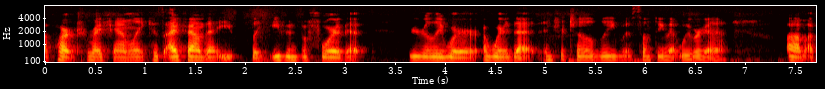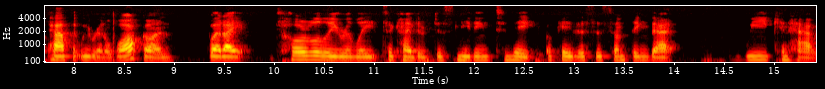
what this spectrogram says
apart from my family because I found that like even before that we really were aware that infertility was something that we were gonna um, a path that we were gonna walk on. But I totally relate to kind of just needing to make okay, this is something that we can have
